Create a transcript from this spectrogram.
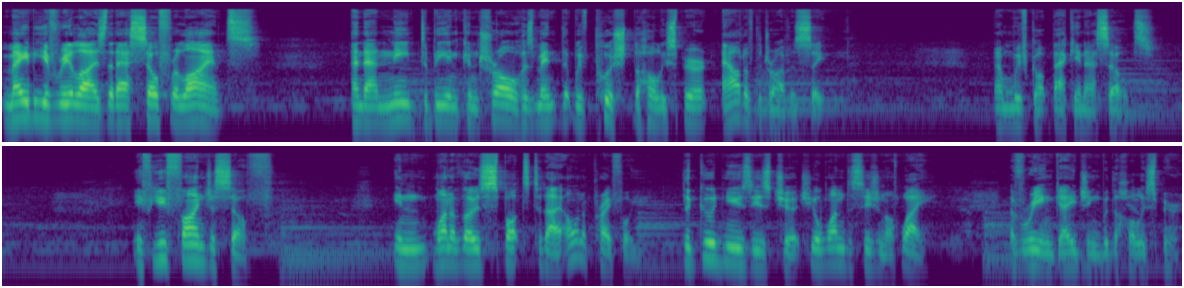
maybe you've realized that our self reliance and our need to be in control has meant that we've pushed the Holy Spirit out of the driver's seat and we've got back in ourselves. If you find yourself in one of those spots today, I want to pray for you. The good news is, church, you're one decision off way of re engaging with the Holy Spirit.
